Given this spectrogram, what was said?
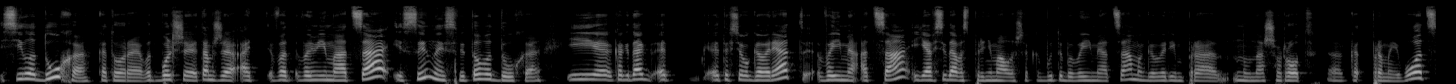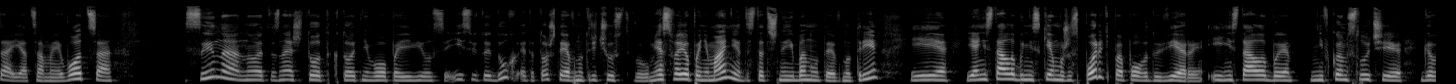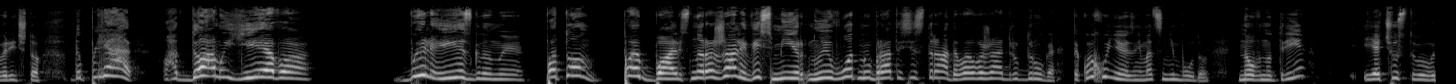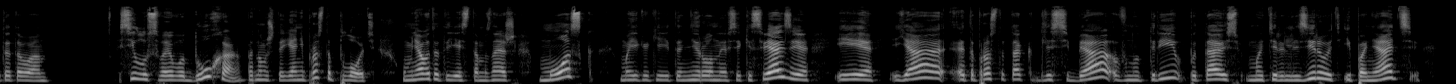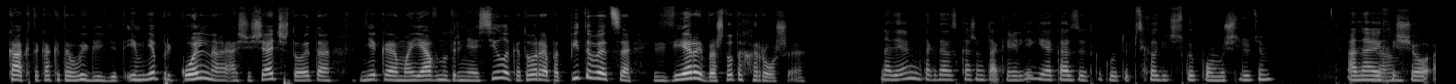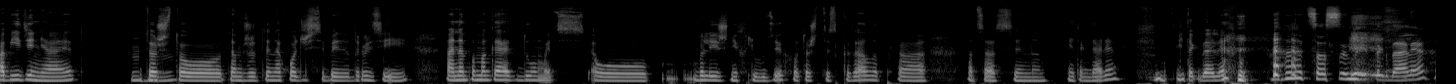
сила духа, которая вот больше там же от, во, во имя Отца и Сына и Святого Духа, и когда это, это все говорят во имя Отца, я всегда воспринимала, что как будто бы во имя Отца мы говорим про ну наш род, э, про моего отца и отца моего отца, сына, но это, знаешь, тот, кто от него появился, и Святой Дух — это то, что я внутри чувствую. У меня свое понимание достаточно ебанутое внутри, и я не стала бы ни с кем уже спорить по поводу веры, и не стала бы ни в коем случае говорить, что «Да, бля, Адам и Ева были изгнаны, потом поебались, нарожали весь мир, ну и вот мы брат и сестра, давай уважать друг друга». Такой хуйней я заниматься не буду. Но внутри я чувствую вот этого силу своего духа, потому что я не просто плоть, у меня вот это есть, там, знаешь, мозг, мои какие-то нейронные всякие связи, и я это просто так для себя внутри пытаюсь материализировать и понять как-то, как это выглядит. И мне прикольно ощущать, что это некая моя внутренняя сила, которая подпитывается верой во что-то хорошее. наверное, тогда, скажем так, религия оказывает какую-то психологическую помощь людям. Она их Да. еще объединяет. То, Мгм. что там же ты находишь себе друзей. Она помогает думать о ближних людях. Вот то, что ты сказала про отца, сына и так далее. И так далее. Отца, сына и так далее.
